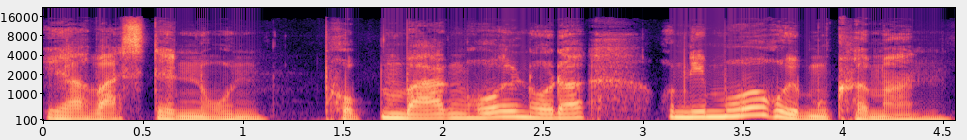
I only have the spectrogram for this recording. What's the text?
Ja, was denn nun? Puppenwagen holen oder um die Mohrrüben kümmern?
